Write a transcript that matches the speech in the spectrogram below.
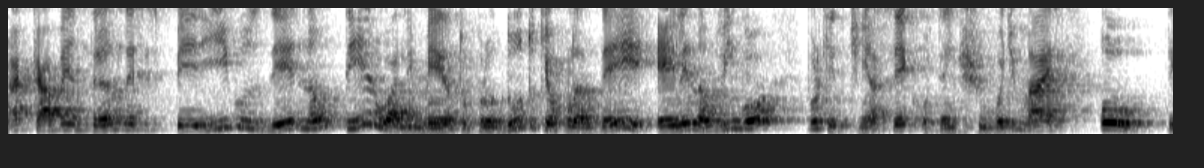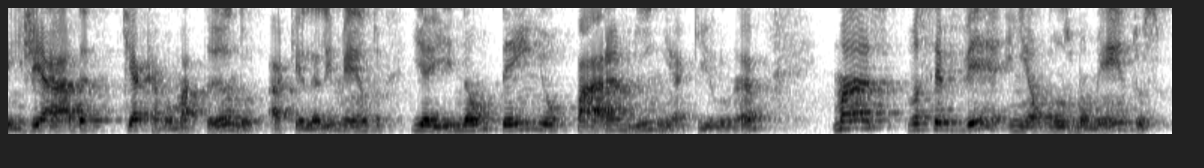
acaba entrando nesses perigos de não ter o alimento. O produto que eu plantei, ele não vingou, porque tinha seca, ou tem chuva demais, ou tem geada, que acabou matando aquele alimento, e aí não tenho para mim aquilo, né? Mas você vê em alguns momentos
